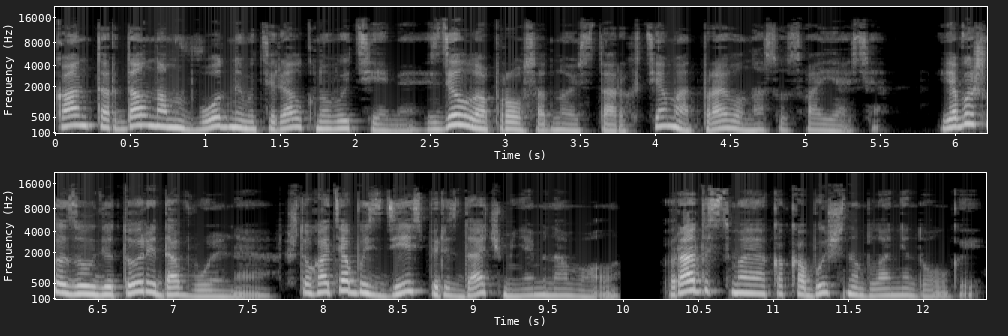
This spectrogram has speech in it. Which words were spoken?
Кантор дал нам вводный материал к новой теме, сделал опрос одной из старых тем и отправил нас в свояси. Я вышла из аудитории довольная, что хотя бы здесь пересдача меня миновала. Радость моя, как обычно, была недолгой.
